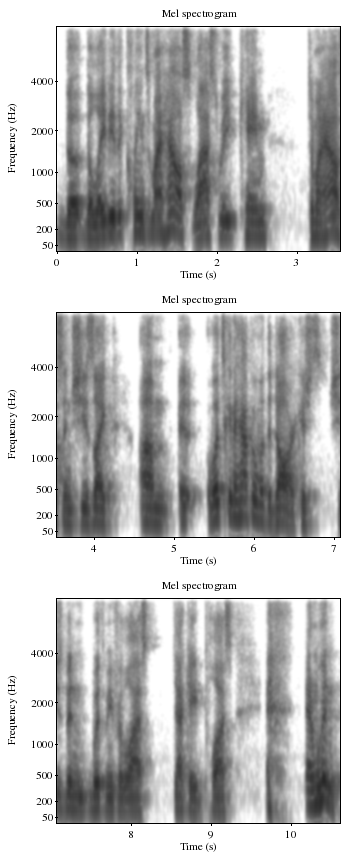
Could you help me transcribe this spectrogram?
the the lady that cleans my house last week came to my house and she's like, um, "What's going to happen with the dollar?" Because she's been with me for the last decade plus, and when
